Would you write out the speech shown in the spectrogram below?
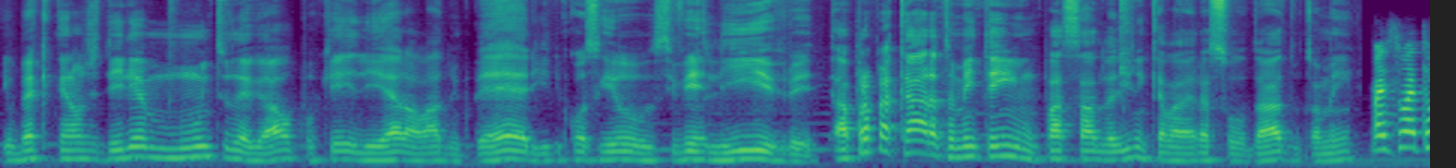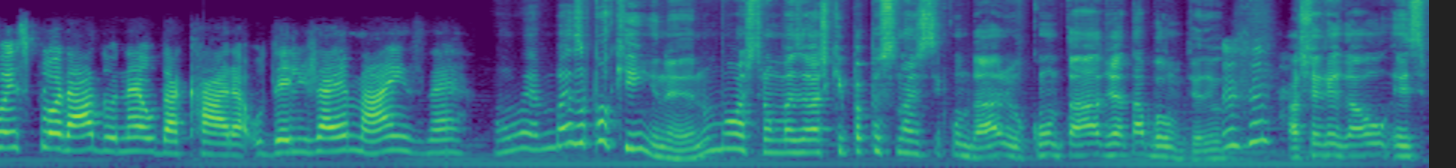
E o background dele é muito legal, porque ele era lá do Império, ele conseguiu se ver livre. A própria cara também tem um passado ali, né, que ela era soldado também. Mas não é tão explorado, né, o da cara. O dele já é mais, né? É mais um pouquinho, né? Não mostram, mas eu acho que pra personagem secundário, contar já tá bom, entendeu? Uhum. Achei legal esse-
